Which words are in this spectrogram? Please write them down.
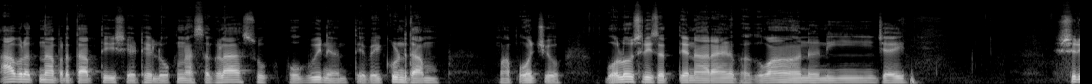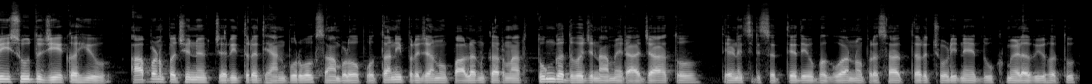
આ વ્રતના પ્રતાપથી શેઠે લોકના સઘળા સુખ ભોગવીને અંતે વૈકુંઠધામમાં પહોંચ્યો. બોલો શ્રી સત્યનારાયણ ભગવાનની જય. શ્રી સૂતજીએ કહ્યું, આ પણ પછીનું એક ચરિત્ર ધ્યાનપૂર્વક સાંભળો. પોતાની પ્રજાનું પાલન કરનાર તુંગધ્વજ નામે રાજા હતો. તેણે શ્રી સત્યદેવ ભગવાનનો પ્રસાદ તર છોડીને દુઃખ મેળવ્યું હતું.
